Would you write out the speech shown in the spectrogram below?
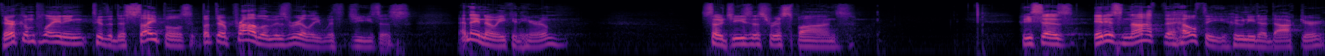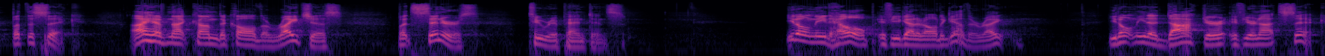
They're complaining to the disciples, but their problem is really with Jesus. And they know he can hear them. So Jesus responds. He says, It is not the healthy who need a doctor, but the sick. I have not come to call the righteous, but sinners to repentance. You don't need help if you got it all together, right? You don't need a doctor if you're not sick.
